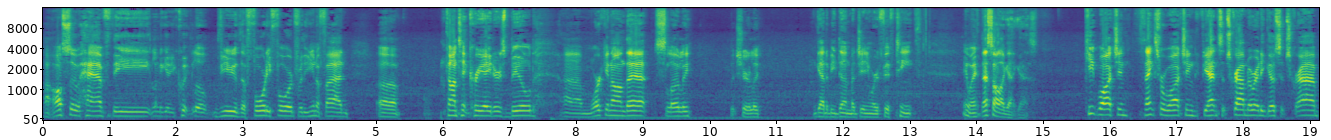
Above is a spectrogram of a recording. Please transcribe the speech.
I also have the, let me give you a quick little view, the 40 Ford for the Unified uh, Content Creators build. I'm working on that slowly, but surely. Got to be done by January 15th. Anyway, that's all I got, guys. Keep watching. Thanks for watching. If you hadn't subscribed already, go subscribe.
